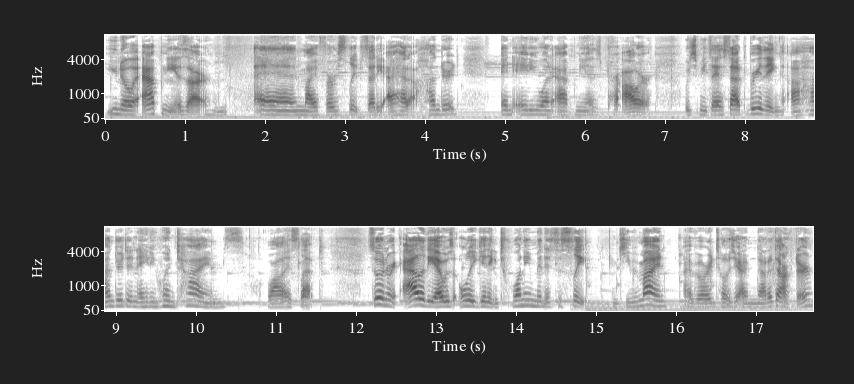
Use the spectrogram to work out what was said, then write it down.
you know what apneas are. And my first sleep study, I had 181 apneas per hour, which means I stopped breathing 181 times while I slept. So in reality, I was only getting 20 minutes of sleep. And keep in mind, I've already told you I'm not a doctor.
